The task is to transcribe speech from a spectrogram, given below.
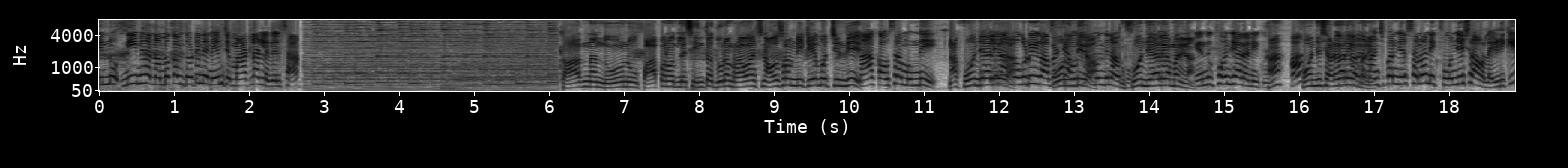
నిన్ను నీ మీద నమ్మకం తోటి నేనేం మాట్లాడలేదు తెలుసా? కాదు నందు నువ్వు పాపను వదిలేసి ఇంత దూరం రావాల్సిన అవసరం నీకేమొచ్చింది? నాకు అవసరం ఉంది. నాకు ఫోన్ చేయాలి నువ్వు కదా. నా మొగుడివి కాబట్టి ఫోన్ ఉందిగా అవసరం ఉంది నాకు. నువ్వు ఫోన్ చేయాలిగా మరి నా. ఎందుకు ఫోన్ చేయాలా నీకు? ఆ? ఫోన్ చేసి అడగాలిగా నువ్వు ఏమైనా మరి. మంచి పని చేస్తానో నీకు ఫోన్ చేసి రావాలా ఇడికి?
